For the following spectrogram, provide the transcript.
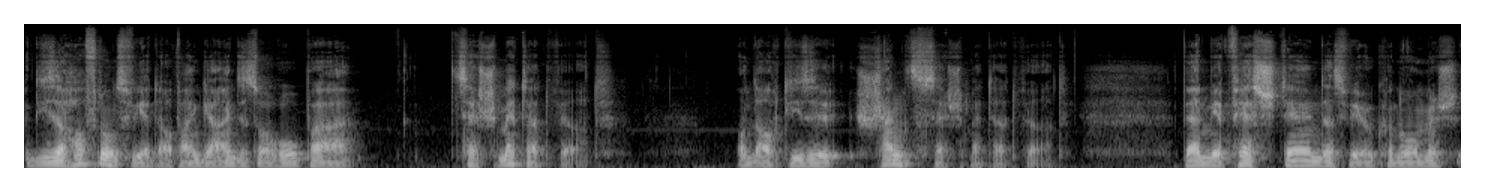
dieser Hoffnungswert auf ein geeintes Europa zerschmettert wird und auch diese Chance zerschmettert wird, werden wir feststellen, dass wir ökonomisch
